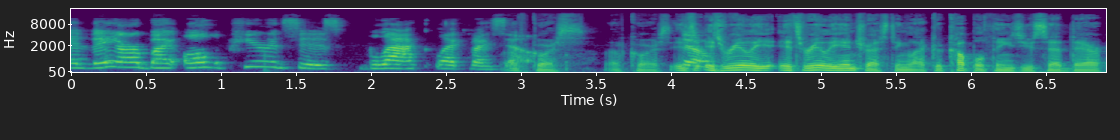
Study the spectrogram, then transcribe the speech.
and they are by all appearances black like myself. Of course, of course. It's So- it's really it's really interesting. Like a couple things you said there.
